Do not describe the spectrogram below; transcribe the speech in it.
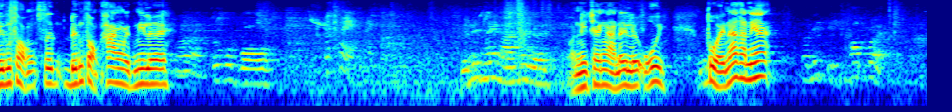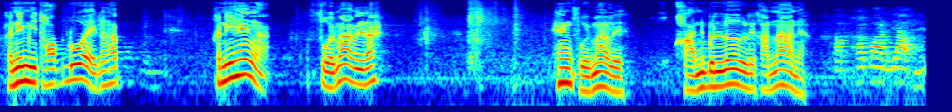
ดึงสองซึดึงสองข้างแบบนี้เลยเออตุ๊กโบเดี๋ยวนี้ใช้งานได้เลยอันนี้ใช้งานได้เลย อุ้ย สวยนะคันเนี้ยตัวนี้ติดท็อปด้วยคันนี้มีท็อกด้วยนะครับ คันนี้แห้งอะ สวยมากเลยนะ แห้งสวยมากเลย ขานนี่เบลเลอร์เลยคันหน้าเนี่ยขับเข้าบ้านยากมัน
